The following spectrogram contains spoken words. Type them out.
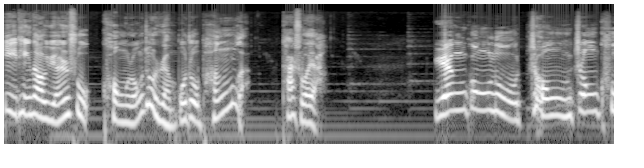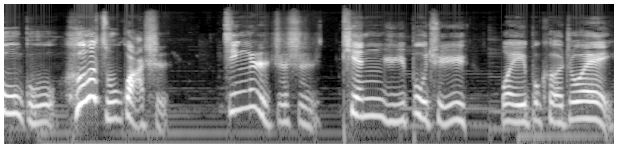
一听到袁术，孔融就忍不住喷了。他说呀：“袁公路冢中枯骨，何足挂齿？今日之事，天与不取，微不可追。”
